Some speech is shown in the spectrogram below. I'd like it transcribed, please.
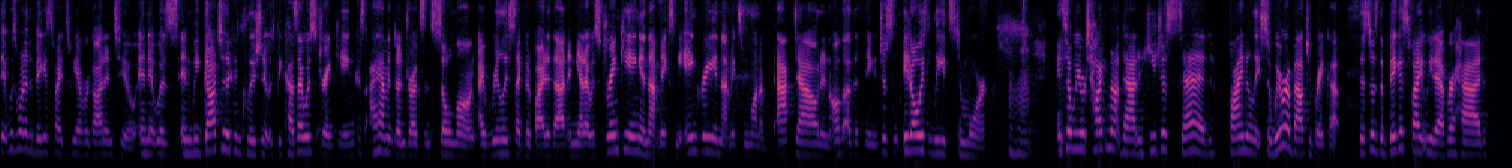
it was one of the biggest fights we ever got into. And it was and we got to the conclusion it was because i was drinking because i haven't done drugs in so long. I really said goodbye to that. And yet i was drinking and that makes me angry and that makes me want to act out and all the other things it just it always leads to more. Mm-hmm. and so we were talking about that and he just said finally so we were about to break up. This was the biggest fight we'd ever had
